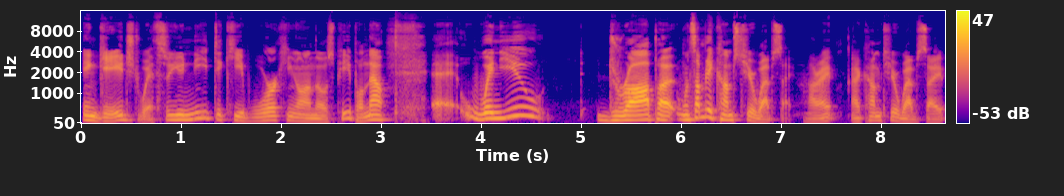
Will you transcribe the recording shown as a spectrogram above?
engaged with so you need to keep working on those people. Now uh, when you drop a, when somebody comes to your website all right? I come to your website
